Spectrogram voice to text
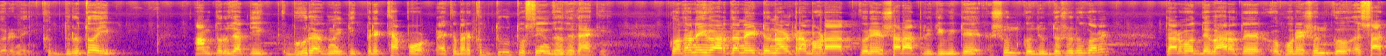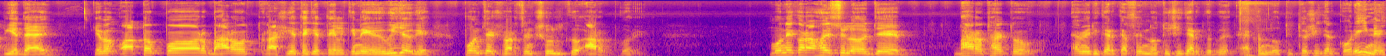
করে নাই। খুব দ্রুতই আন্তর্জাতিক ভূ রাজনৈতিক প্রেক্ষাপট একেবারে খুব দ্রুত চেঞ্জ হতে থাকে। কথা নেই, বার্তা নেই, ডোনাল্ড ট্রাম্প হঠাৎ করে সারা পৃথিবীতে শুল্ক যুদ্ধ শুরু করে। তার মধ্যে ভারতের ওপরে শুল্ক চাপিয়ে দেয় এবং অতঃপর ভারত রাশিয়া থেকে তেল কিনে অভিযোগে পঞ্চাশ পার্সেন্ট শুল্ক আরোপ করে। মনে করা হয়েছিল যে ভারত হয়তো আমেরিকার কাছে নথি স্বীকার করবে, এখন নথি তো স্বীকার করেই নাই।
